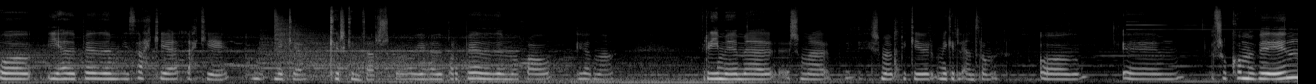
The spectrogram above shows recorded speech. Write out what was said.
og ég hefði beðið um, ég þekki ekki mikið kirkjum þar sko og ég hefði bara beðið um að fá hérna rýmið með sem að, að byggja mikill endrómun. Og um, svo komum við inn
